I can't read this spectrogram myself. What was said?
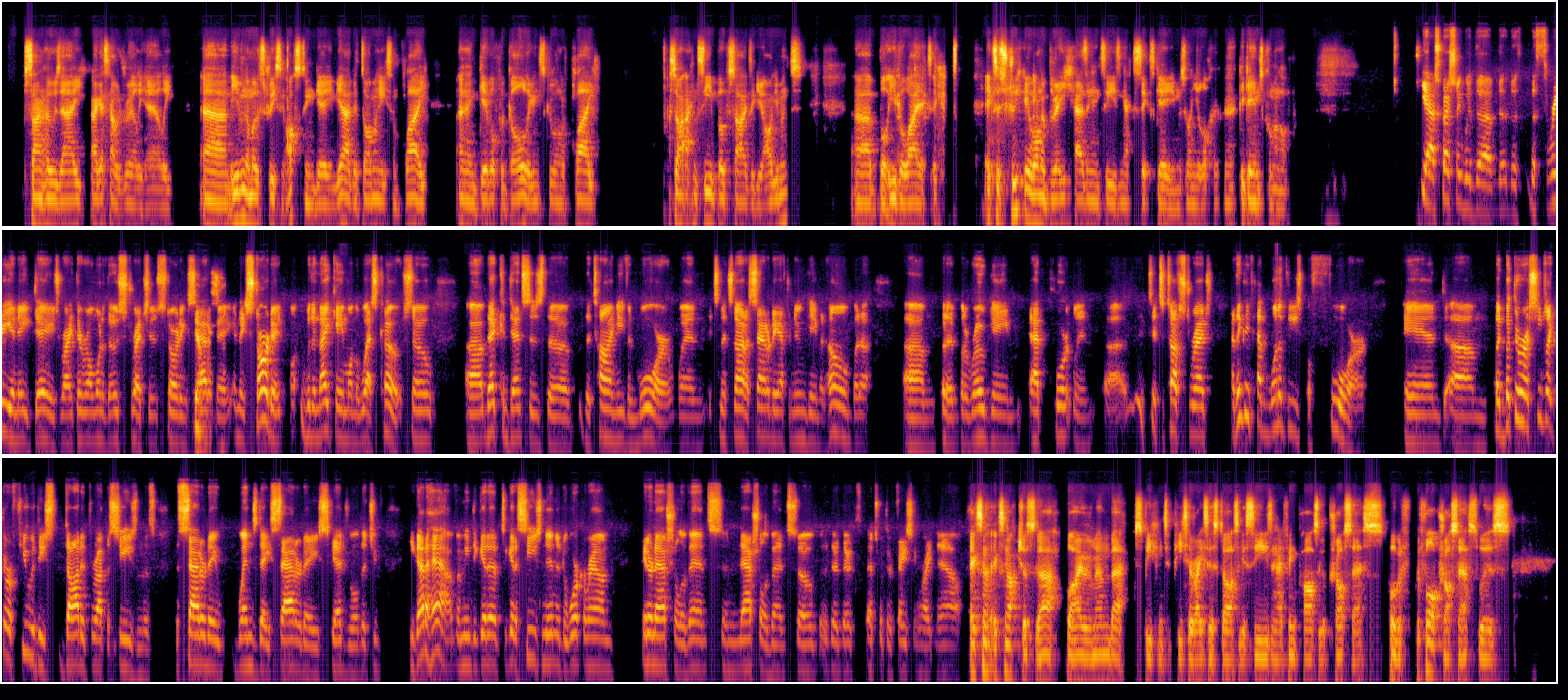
San Jose, I guess that was really early. Um, even the most recent Austin game, yeah, they the dominating play and then give up a goal against school of play. So I can see both sides of the argument. Uh, but either way, it's, it's a streak they want to break heading into these next six games when you look at the, the games coming up. Yeah, especially with the, the, the the three and eight days, right? They were on one of those stretches starting Saturday, yes. and they started with a night game on the West Coast. So uh, that condenses the the time even more when it's it's not a Saturday afternoon game at home, but a um, but a but a road game at Portland. Uh, it's, it's a tough stretch. I think they've had one of these before and um, but but there are seems like there are a few of these dotted throughout the season. This the Saturday, Wednesday, Saturday schedule that you you got to have. I mean, to get a to get a season in and to work around international events and national events. So they're, they're, that's what they're facing right now. It's not, it's not just that, but I remember speaking to Peter Rice at the start of the season. I think part of the process, or before process, was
